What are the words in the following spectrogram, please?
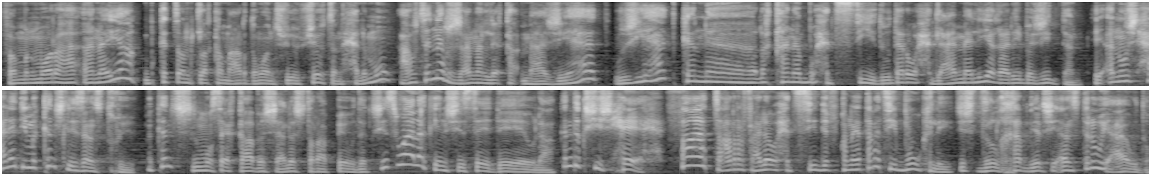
فمن موراها أنايا بقيت تنتلاقى مع رضوان شوية بشوية تنحلموا عاوتاني رجعنا اللقاء مع جهاد وجهاد كان لقانا بواحد السيد ودار واحد العملية غريبة جدا. لأنه شحال هادي ما كانش les instrus ما كانش الموسيقى باش علاش ترابي وداك الشيء سواء كاين شي سي دي ولا كان داك الشيء شحيح. فتعرف على واحد السيد في قنيطرة تيبوكلي تيشد الآخر ديال شي instru ويعاودو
